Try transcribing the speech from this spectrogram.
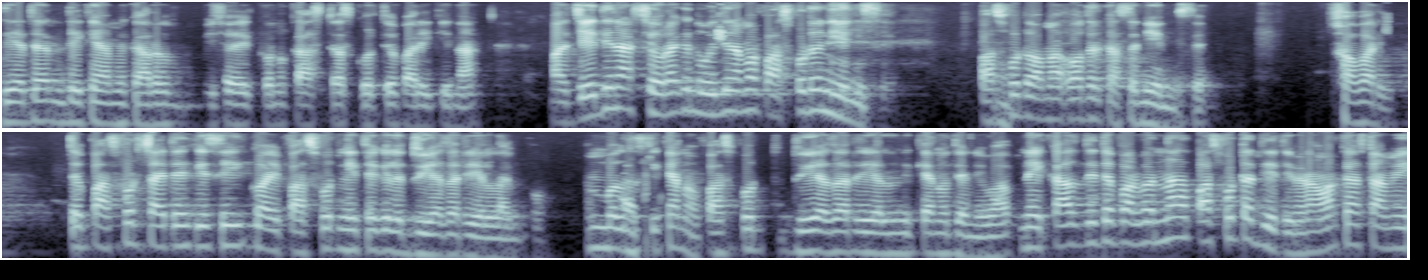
দিয়ে দেন দেখি আমি কারও বিষয়ে কোনো কাজ টাজ করতে পারি কিনা মানে যেদিন আসছে ওরা কিন্তু ওই দিন আমার পাসপোর্টও নিয়ে নিছে। পাসপোর্ট আমার ওদের কাছে নিয়ে নিছে। সবারই। তো পাসপোর্ট চাইতে গেছি কয় পাসপোর্ট নিতে গেলে দুই হাজার রিয়াল লাগবে। আমি বলতেছি কেন? পাসপোর্ট দুই হাজার রিয়াল কেন দিয়ে নিবো? আপনি কাজ দিতে পারবেন না পাসপোর্টটা দিয়ে দিবেন। আমার কাজটা আমি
